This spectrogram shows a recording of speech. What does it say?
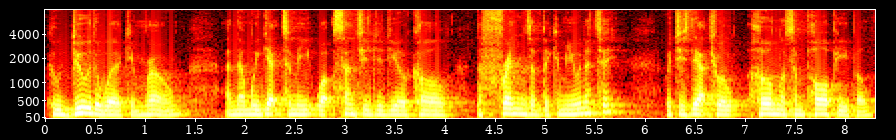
who do the work in Rome, and then we get to meet what Sant'Egidio call the friends of the community, which is the actual homeless and poor people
